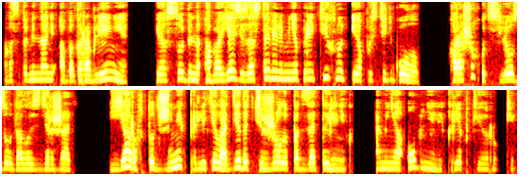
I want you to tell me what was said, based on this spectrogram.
Воспоминания об ограблении и особенно об Аязе заставили меня притихнуть и опустить голову. Хорошо, хоть слезы удалось сдержать. Яру в тот же миг прилетел от деда тяжелый подзатыльник, а меня обняли крепкие руки.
